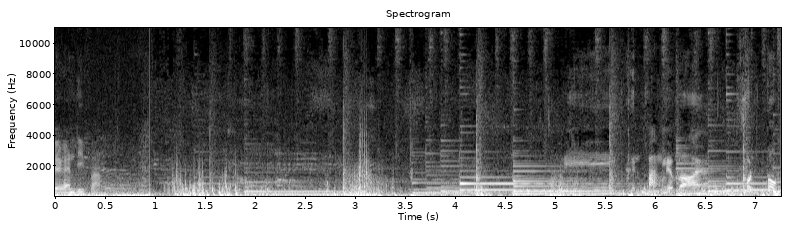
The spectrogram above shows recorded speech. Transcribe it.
เจอกันที่ฝั่งนี่ขึ้นฝั่งเรียบร้อย ฝนตก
